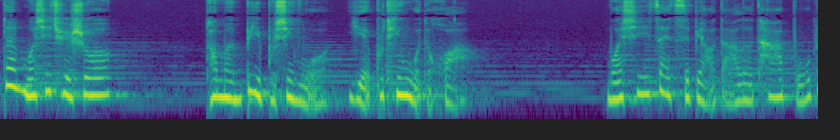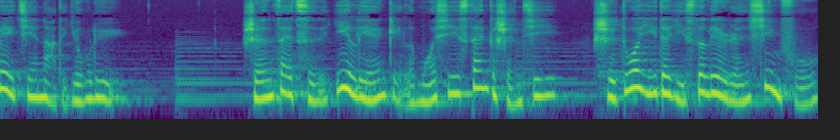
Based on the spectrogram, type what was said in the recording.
但摩西却说：“他们必不信我，也不听我的话。”摩西在此表达了他不被接纳的忧虑。神在此一连给了摩西三个神迹，使多疑的以色列人信服，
